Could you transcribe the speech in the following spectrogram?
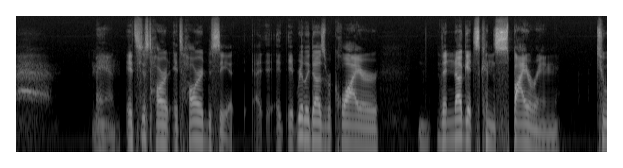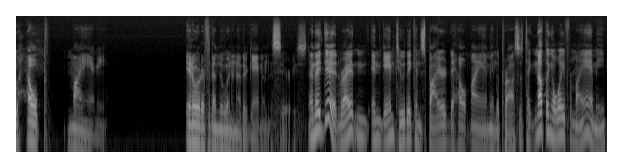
man, it's just hard. It's hard to see it. It, it really does require the Nuggets conspiring to help Miami in order for them to win another game in the series. And they did, right? In, in, game two, they conspired to help Miami in the process, take nothing away from Miami,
